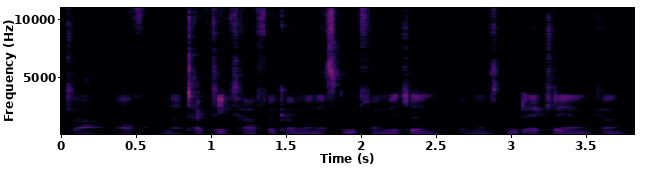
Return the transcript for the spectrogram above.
klar, auch an der Taktiktafel kann man das gut vermitteln, wenn man es gut erklären kann.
